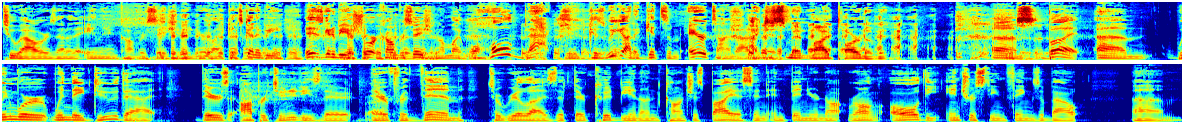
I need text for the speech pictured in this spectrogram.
two hours out of the alien conversation and you're like it's gonna be this is gonna be a short conversation i'm like well hold back dude because we got to get some airtime out of I this just meant my part of it. um, but um, when we're when they do that, there's opportunities there there for them to realize that there could be an unconscious bias. And, and Ben, you're not wrong. All the interesting things about um,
